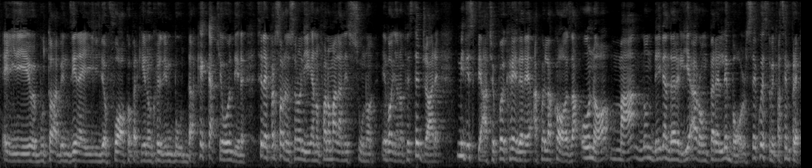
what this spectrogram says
e gli butto la benzina e gli do fuoco perché io non credo in Buddha che cacchio vuol dire? Se le persone sono lì e non fanno male a nessuno e vogliono festeggiare mi dispiace, puoi credere a quella cosa o no ma non devi andare lì a rompere le bolse questo mi fa sempre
